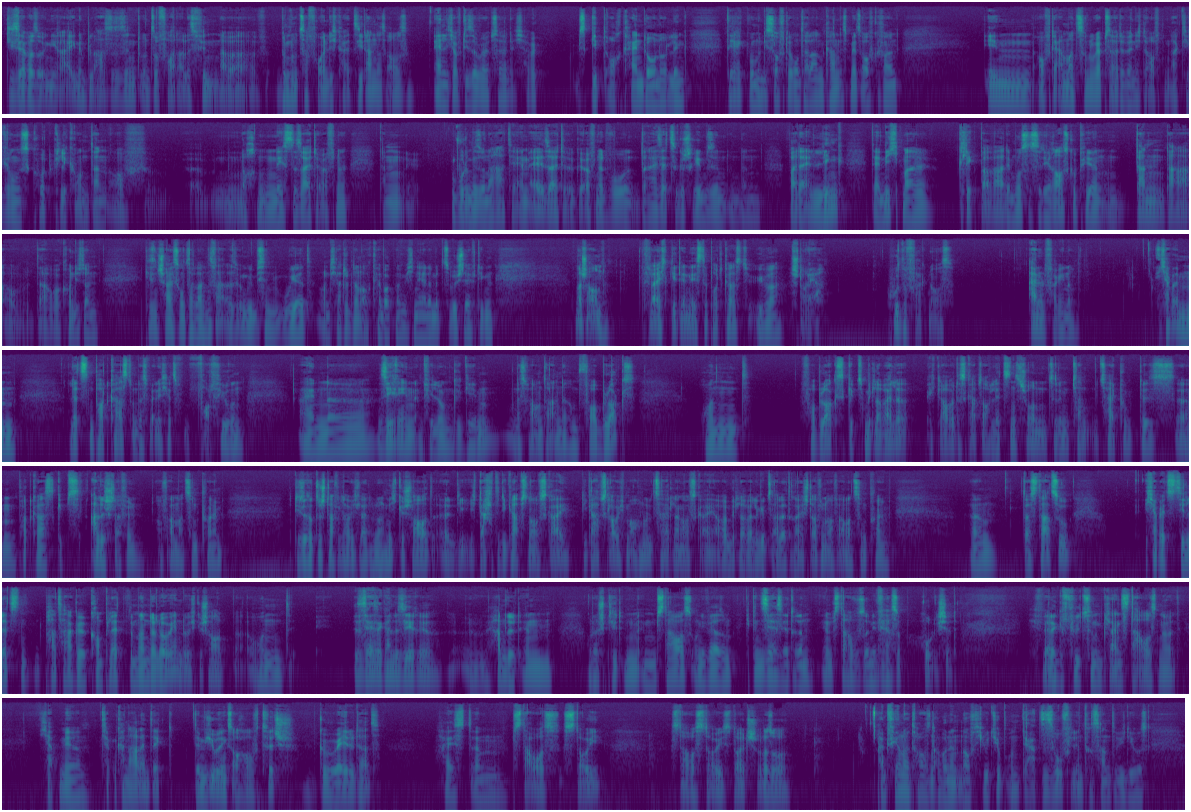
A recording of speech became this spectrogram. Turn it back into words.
die selber so in ihrer eigenen Blase sind und sofort alles finden. Aber Benutzerfreundlichkeit sieht anders aus. Ähnlich auf dieser Website. Ich habe, es gibt auch keinen Download-Link direkt, wo man die Software runterladen kann. Ist mir jetzt aufgefallen. In, auf der Amazon-Webseite, wenn ich da auf den Aktivierungscode klicke und dann auf noch eine nächste Seite öffne, dann wurde mir so eine HTML-Seite geöffnet, wo drei Sätze geschrieben sind und dann war da ein Link, der nicht mal klickbar war, den musstest du dir rauskopieren und dann da, darüber konnte ich dann diesen Scheiß runterladen. Das war alles irgendwie ein bisschen weird und ich hatte dann auch keinen Bock mehr, mich näher damit zu beschäftigen. Mal schauen. Vielleicht geht der nächste Podcast über Steuer. Who the fuck knows? I don't fucking know. Ich habe im letzten Podcast, und das werde ich jetzt fortführen, eine Serienempfehlung gegeben. Das war unter anderem For Blocks. Und For Blocks gibt es mittlerweile, ich glaube, das gab es auch letztens schon zu dem Zeitpunkt des ähm, Podcasts, gibt es alle Staffeln auf Amazon Prime. Die dritte Staffel habe ich leider noch nicht geschaut. Äh, die, ich dachte, die gab es nur auf Sky. Die gab es, glaube ich, mal auch nur eine Zeit lang auf Sky, aber mittlerweile gibt es alle drei Staffeln auf Amazon Prime. Ähm, das dazu ich habe jetzt die letzten paar Tage komplett The Mandalorian durchgeschaut und sehr, sehr geile Serie. Äh, handelt im oder spielt im, im Star Wars-Universum. Ich bin sehr, sehr drin im Star Wars-Universum. Holy shit. Ich werde gefühlt zu einem kleinen Star Wars-Nerd. Ich habe mir, ich habe einen Kanal entdeckt, der mich übrigens auch auf Twitch gerailed hat. Heißt ähm, Star Wars Story. Star Wars Stories Deutsch oder so hat 400.000 Abonnenten auf YouTube und der hat so viele interessante Videos,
